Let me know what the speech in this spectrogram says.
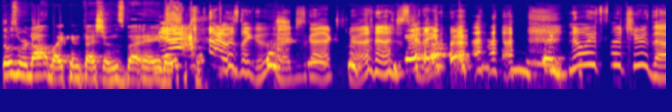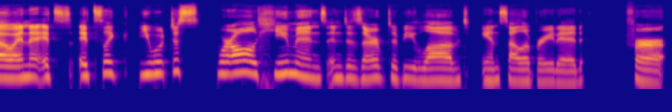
those were not my confessions, but hey. Yeah, I was like, ooh, I just got extra. just kidding. no, it's so true though, and it's it's like you just we're all humans and deserve to be loved and celebrated for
